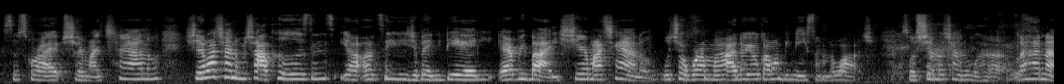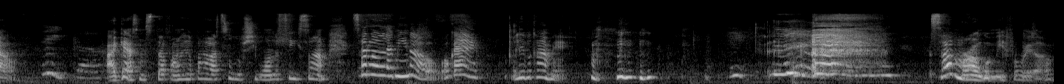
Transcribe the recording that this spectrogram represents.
subscribe share my channel. Share my channel with y'all cousins y'all aunties your baby daddy everybody. Share my channel with your grandma. I know your grandma be need something to watch. So share my channel with her. Let her know I got some stuff on here for her too if she want to see some. So let me know, okay? Leave a comment. Something wrong with me for real.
